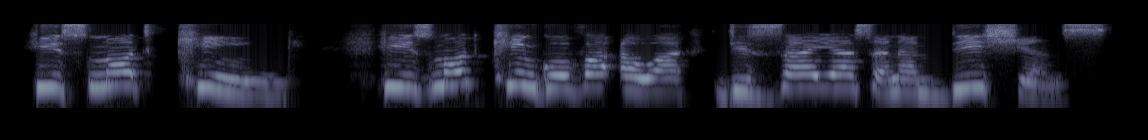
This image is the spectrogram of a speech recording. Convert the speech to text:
He is not king. He is not king over our desires and ambitions.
